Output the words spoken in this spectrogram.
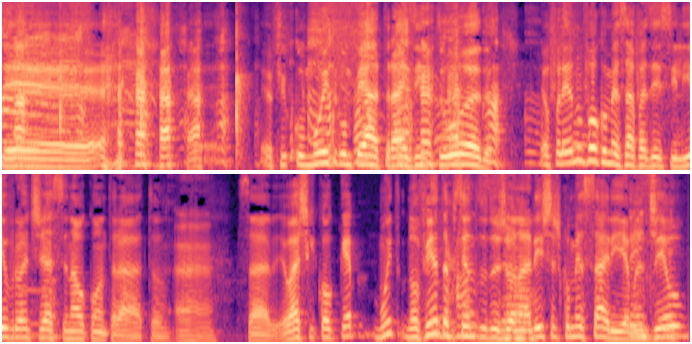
ser... eu fico muito com o pé atrás em tudo. Eu falei, eu não vou começar a fazer esse livro antes de assinar o contrato. Uhum sabe? Eu acho que qualquer muito 90% dos jornalistas começaria, Entendi. mas eu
